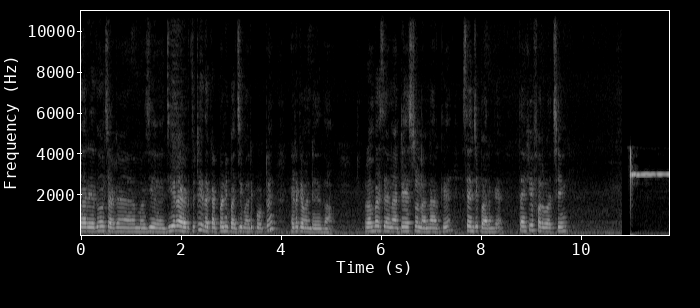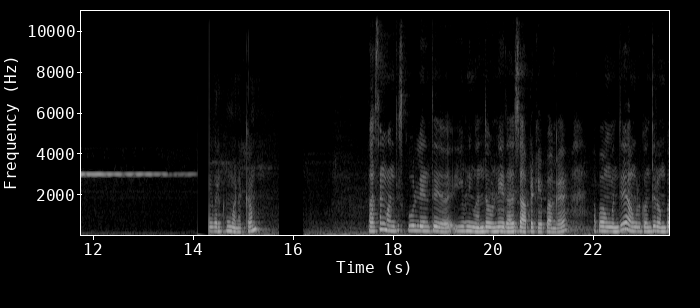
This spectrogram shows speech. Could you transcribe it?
வேறு எதுவும் ச ஜீ ஜீரா எடுத்துகிட்டு இதை கட் பண்ணி பஜ்ஜி மாதிரி போட்டு எடுக்க வேண்டியது தான் ரொம்ப டேஸ்ட்டும் நல்லாயிருக்கு செஞ்சு பாருங்கள் தேங்க்யூ ஃபார் வாட்சிங் அனைவருக்கும் வணக்கம். பசங்க வந்து ஸ்கூல்லேருந்து ஈவினிங் வந்த உடனே ஏதாவது சாப்பிட கேட்பாங்க. அப்போ அவங்க வந்து அவங்களுக்கு வந்து ரொம்ப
